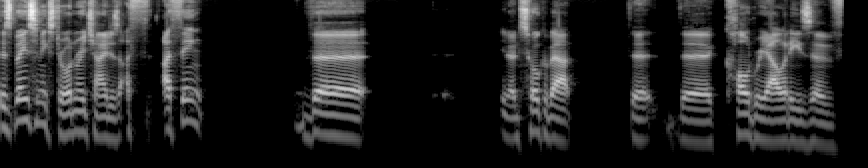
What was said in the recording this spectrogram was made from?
there's been some extraordinary changes. I, th- I think the, you know, talk about the the cold realities of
